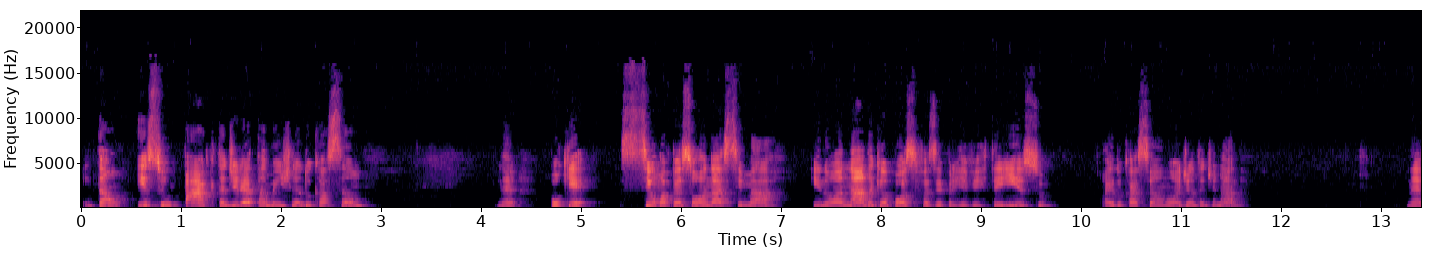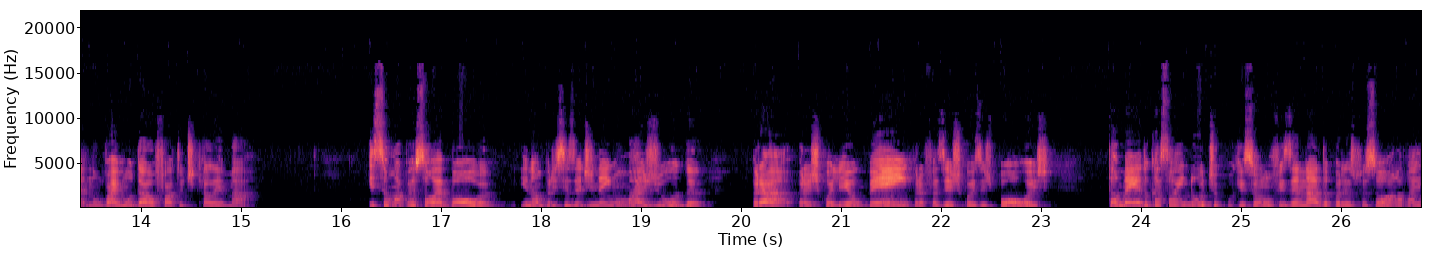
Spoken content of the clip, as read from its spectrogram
Então, isso impacta diretamente na educação, né? Porque se uma pessoa nasce má e não há nada que eu possa fazer para reverter isso, a educação não adianta de nada. Né? Não vai mudar o fato de que ela é má. E se uma pessoa é boa e não precisa de nenhuma ajuda para escolher o bem, para fazer as coisas boas, também a educação é inútil, porque se eu não fizer nada para essa pessoa, ela vai,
